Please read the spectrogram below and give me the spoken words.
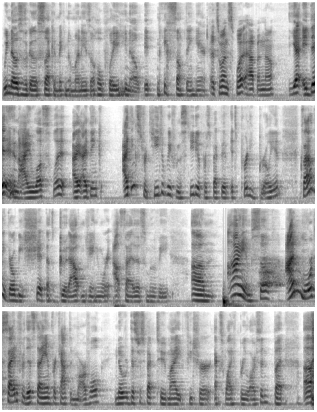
we know this is gonna suck and make no money, so hopefully, you know, it makes something here. It's when Split happened, though. Yeah, it did, and I love Split. I, I think I think strategically from the studio perspective, it's pretty brilliant because I don't think there will be shit that's good out in January outside of this movie. Um, I am so I'm more excited for this than I am for Captain Marvel. No disrespect to my future ex-wife Brie Larson, but uh,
